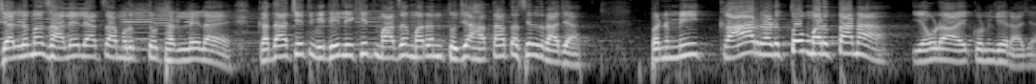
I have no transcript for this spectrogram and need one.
जन्म झालेल्याचा मृत्यू ठरलेला आहे. कदाचित विधिलिखित माझं मरण तुझ्या हातात असेल राजा. पण मी का रडतो मरताना? एवढं ऐकून घे राजा.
